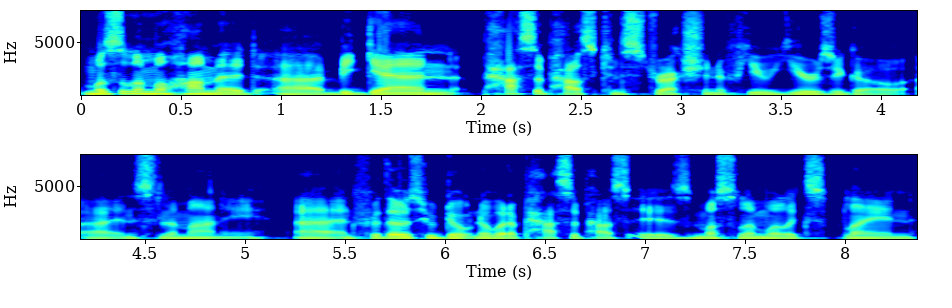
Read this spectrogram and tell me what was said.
Muslim Mohammad uh, began passive house construction a few years ago uh, in Slimani. Uh, and for those who don't know what a passive house is, Muslim will explain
